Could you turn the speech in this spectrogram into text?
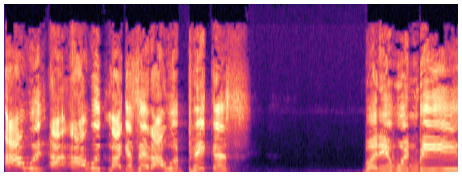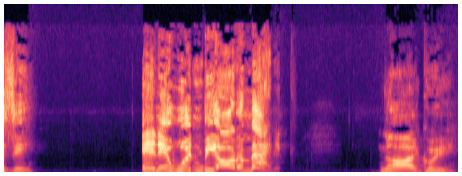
I would, I, I would, like I said, I would pick us, but it wouldn't be easy, and it wouldn't be automatic. No, I agree.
